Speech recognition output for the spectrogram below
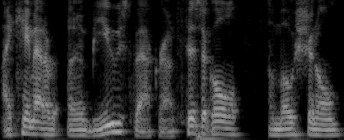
I came out of an abused background, physical, emotional,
